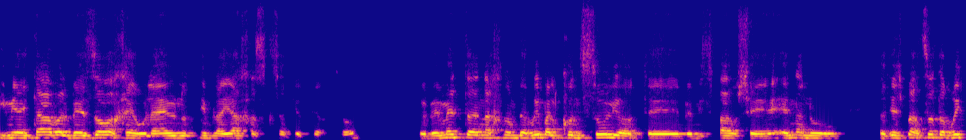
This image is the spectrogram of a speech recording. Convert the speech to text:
אם היא הייתה אבל באזור אחר, אולי היו נותנים לה יחס קצת יותר טוב. ובאמת אנחנו מדברים על קונסוליות במספר שאין לנו, זאת אומרת, יש בארצות הברית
